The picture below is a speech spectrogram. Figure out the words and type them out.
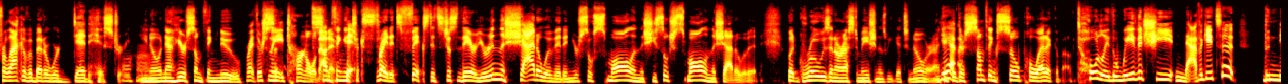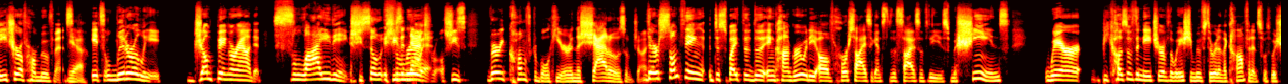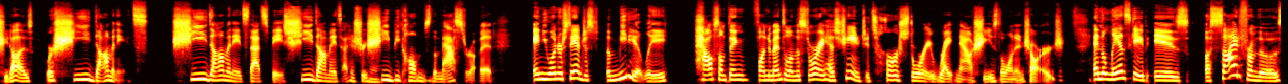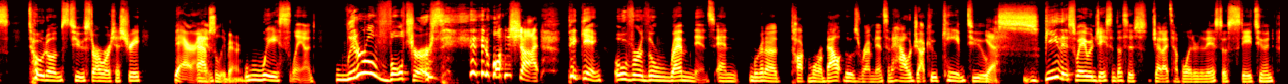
for lack of a better word, dead history. Uh-huh. You know, now here's something new. right there's something so- eternal about something it et- fixed. right it's fixed it's just there you're in the shadow of it and you're so small and she's so small in the shadow of it but grows in our estimation as we get to know her i think Yeah. that there's something so poetic about that totally the way that she navigates it the nature of her movements yeah it's literally jumping around it sliding she's so she's a Through it. natural. She's very comfortable here in the shadows of giants. There's something despite the, the incongruity of her size against the size of these machines where because of the nature of the way she moves through it and the confidence with which she does where she dominates. She dominates that space. She dominates that history. Yeah. she becomes the master of it. And you understand just immediately how something fundamental in the story has changed it's her story right now she's the one in charge and the landscape is aside from those totems to Star Wars history, barren, absolutely barren wasteland, literal vultures in one shot, picking over the remnants. And we're going to talk more about those remnants and how Jakku came to Yes. be this way when Jason does his Jedi Temple later today. So stay tuned.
